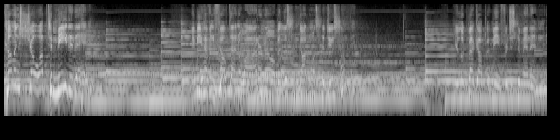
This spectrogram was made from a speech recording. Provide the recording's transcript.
come and show up to me today? Maybe you haven't felt that in a while. I don't know. But listen, God wants to do something. Here, look back up at me for just a minute. In,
